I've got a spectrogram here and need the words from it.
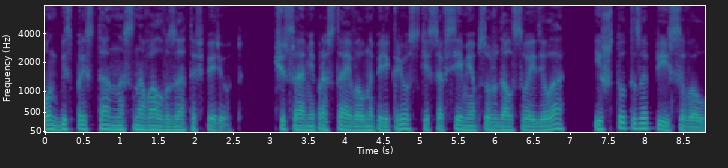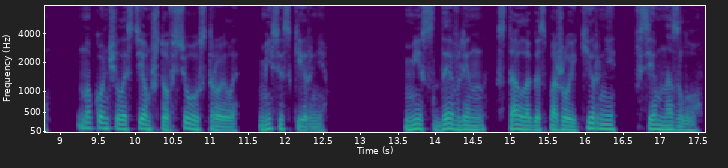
Он беспрестанно сновал взад и вперед. Часами простаивал на перекрестке, со всеми обсуждал свои дела и что-то записывал, но кончилось тем, что все устроила миссис Кирни. Мисс Девлин стала госпожой Кирни всем назло.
